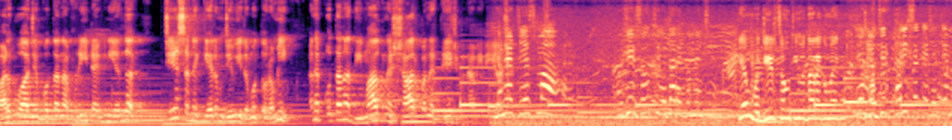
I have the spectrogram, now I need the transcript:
બાળકો આજે પોતાના ફ્રી ટાઈમની અંદર ચેસ અને કેરમ જેવી રમતો રમી અને પોતાના દિમાગને શાર્પ અને તેજ બનાવી રહ્યા મને ચેસમાં વજીર સૌથી વધારે ગમે છે. છે કેમ વજીર સૌથી વધારે ગમે? જેમ વજીર ફરી શકે છે તેમ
